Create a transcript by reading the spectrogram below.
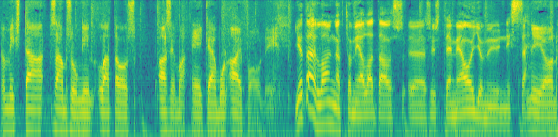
no miksi tämä Samsungin latausasema ei käy mun iPhoneen. Jotain langattomia lataussysteemejä on jo myynnissä. Niin on.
